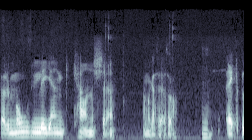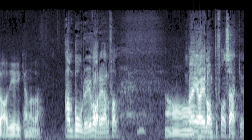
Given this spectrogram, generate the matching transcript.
Förmodligen kanske, om man kan säga så. Mm. Ekblad är i Kanada. Han borde ju vara det i alla fall. Ja, Men jag är långt ifrån säker.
